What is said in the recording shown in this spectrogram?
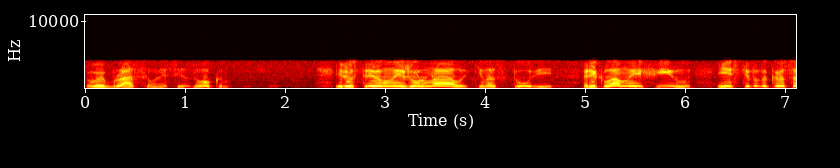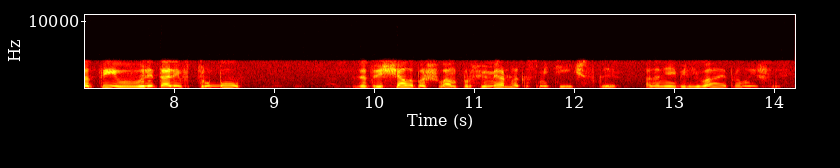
выбрасывались из окон. Иллюстрированные журналы, киностудии, рекламные фирмы, институты красоты вылетали в трубу, затрещала по швам парфюмерно-косметическая, а за ней бельевая промышленность.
